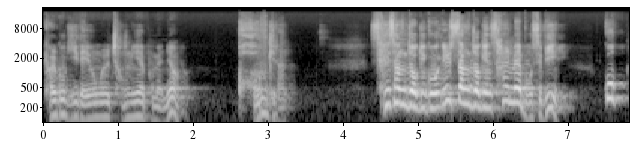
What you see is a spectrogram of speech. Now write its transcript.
결국 이 내용을 정리해 보면요. 거룩이란 세상적이고 일상적인 삶의 모습이 꼭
